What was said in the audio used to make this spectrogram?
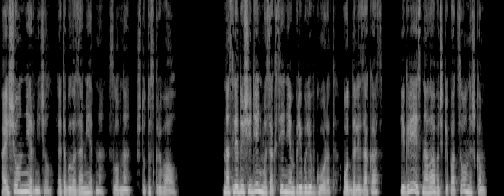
А еще он нервничал, это было заметно, словно что-то скрывал. На следующий день мы с Аксением прибыли в город, отдали заказ, и, греясь на лавочке под солнышком,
